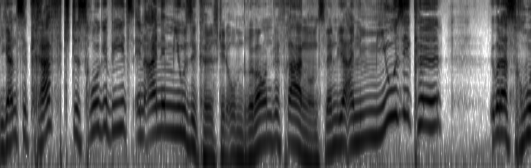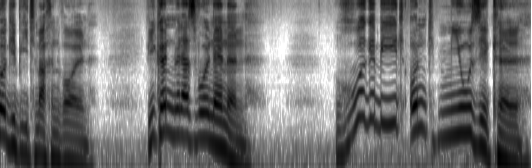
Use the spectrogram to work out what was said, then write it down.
die ganze Kraft des Ruhrgebiets in einem Musical steht oben drüber und wir fragen uns, wenn wir ein Musical über das Ruhrgebiet machen wollen, wie könnten wir das wohl nennen? Ruhrgebiet und Musical.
